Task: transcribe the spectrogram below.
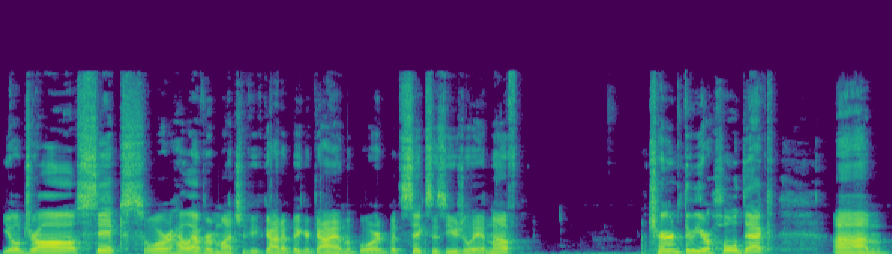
You'll draw six or however much if you've got a bigger guy on the board, but six is usually enough. Churn through your whole deck. Um,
